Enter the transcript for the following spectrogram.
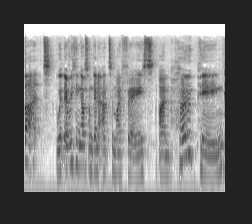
But with everything else I'm gonna add to my face, I'm hoping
